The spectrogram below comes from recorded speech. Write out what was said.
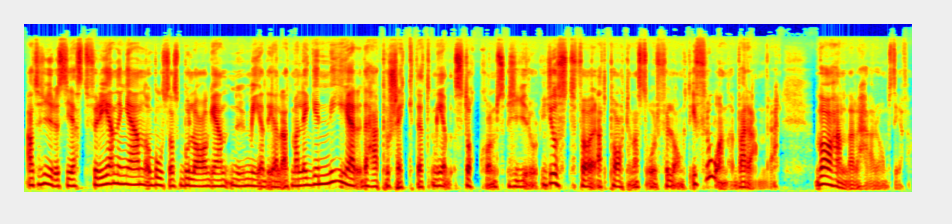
att Hyresgästföreningen och bostadsbolagen nu meddelar att man lägger ner det här här projektet med Stockholms hyror just för att parterna står för långt ifrån varandra. Vad handlar det här om, Stefan?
